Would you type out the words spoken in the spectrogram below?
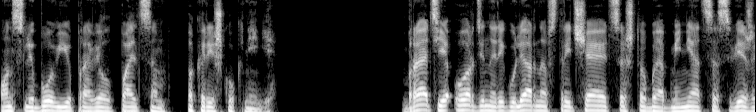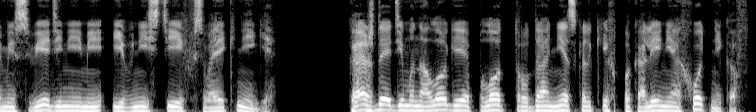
Он с любовью провел пальцем по корешку книги. Братья Ордена регулярно встречаются, чтобы обменяться свежими сведениями и внести их в свои книги. Каждая демонология – плод труда нескольких поколений охотников,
